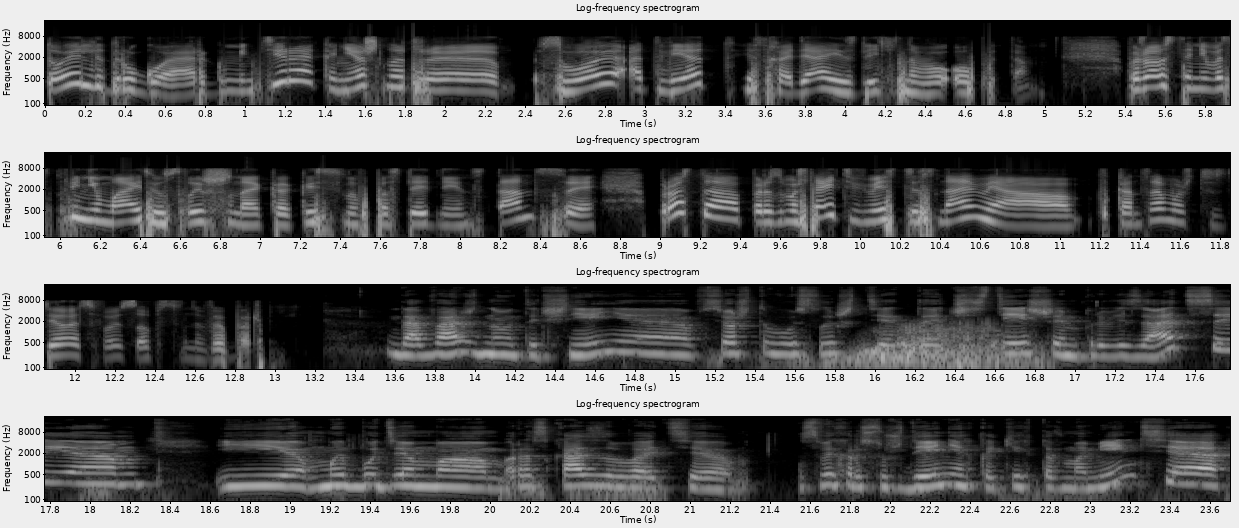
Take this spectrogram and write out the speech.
то или другое, аргументируя, конечно же, свой ответ, исходя из личного опыта. Пожалуйста, не воспринимайте услышанное как истину в последней инстанции, просто поразмышляйте вместе с нами, а в конце можете сделать свой собственный выбор. Да, важное уточнение. Все, что вы услышите, это чистейшая импровизация, и мы будем э, рассказывать о своих рассуждениях каких-то в моменте,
